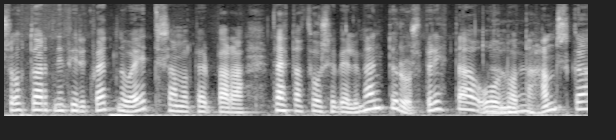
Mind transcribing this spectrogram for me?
sóttvarni fyrir hvern og eitt samanber bara þetta þó sem vel um hendur og spritta og nota hanska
